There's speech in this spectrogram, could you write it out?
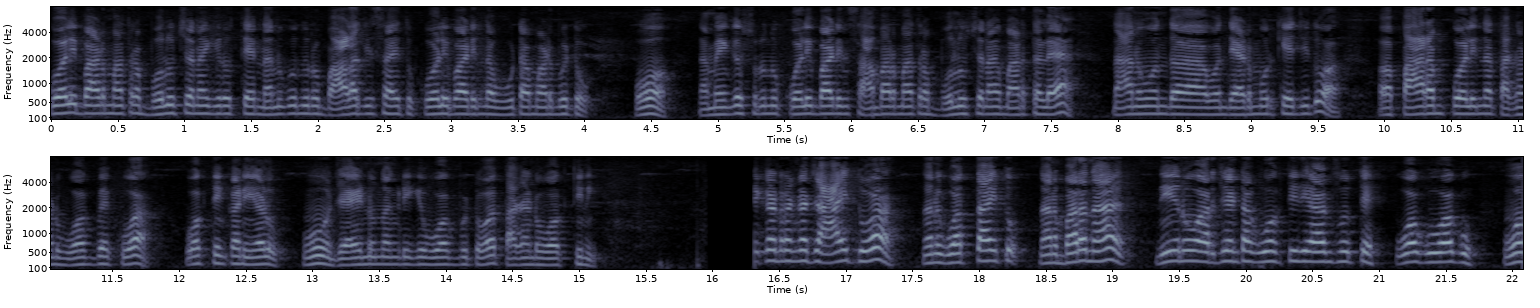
ಕೋಳಿ ಬಾಡು ಮಾತ್ರ ಬಲು ಚೆನ್ನಾಗಿರುತ್ತೆ. ನನಗೂ ಭಾಳ ದಿವಸ ಆಯಿತು ಕೋಳಿ ಬಾಡಿಂದ ಊಟ ಮಾಡಿಬಿಟ್ಟು. ಓ ನಮ್ಮ ಹೆಂಗಸ್ರು ಕೋಳಿ ಬಾಡಿನ ಸಾಂಬಾರು ಮಾತ್ರ ಬಲು ಚೆನ್ನಾಗಿ ಮಾಡ್ತಾಳೆ. ನಾನು ಒಂದು ಒಂದು ಎರಡು ಮೂರು ಕೆ ಜಿದು ಪಾರಂ ಕೋಳಿನ ತಗೊಂಡು ಹೋಗ್ಬೇಕು. ಹೋಗ್ತೀನಿ ಕಣಿ, ಹೇಳು. ಹ್ಞೂ, ಜಯಣ್ಣನ ಅಂಗಡಿಗೆ ಹೋಗ್ಬಿಟ್ಟು ತಗೊಂಡು ಹೋಗ್ತೀನಿ. ರಂಗಜ್ಜ ಆಯ್ತು, ನನಗೆ ಗೊತ್ತಾಯ್ತು. ನಾನು ಬರೋಣ ನೀನು ಅರ್ಜೆಂಟಾಗಿ ಹೋಗ್ತಿದ್ಯಾ ಅನ್ಸುತ್ತೆ. ಹೋಗು ಹೋಗು. ಹ್ಞೂ,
